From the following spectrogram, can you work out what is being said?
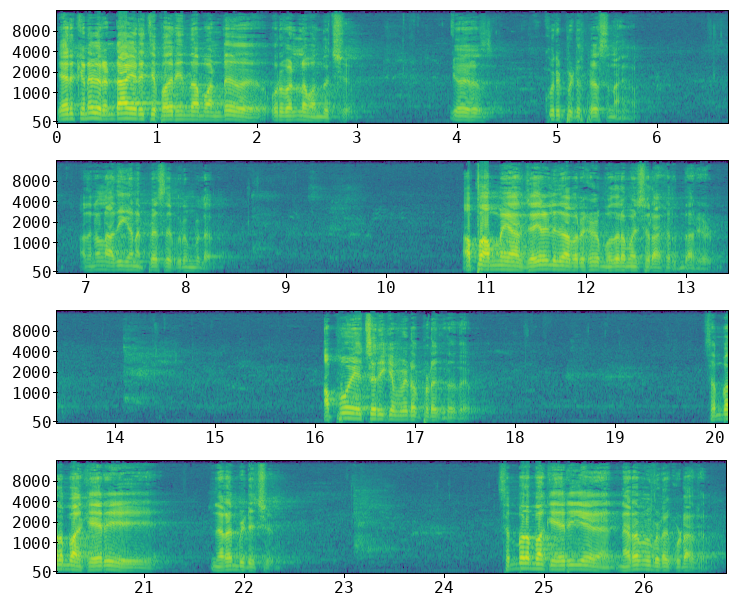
ஏற்கனவே ரெண்டாயிரத்தி பதினைந்தாம் ஆண்டு ஒரு வெள்ளம் வந்துச்சு. குறிப்பிட்டு பேசினாங்க. அதனால் அதிகம் நான் பேச விரும்பலை. அப்போ அம்மையார் ஜெயலலிதா அவர்கள் முதலமைச்சராக இருந்தார்கள். அப்போ எச்சரிக்கை விடப்படுகிறது. செம்பரம்பாக்கு ஏரி நிரம்பிடுச்சு. செம்பரம்பாக்கு ஏரியை நிரம்ப விடக்கூடாது.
